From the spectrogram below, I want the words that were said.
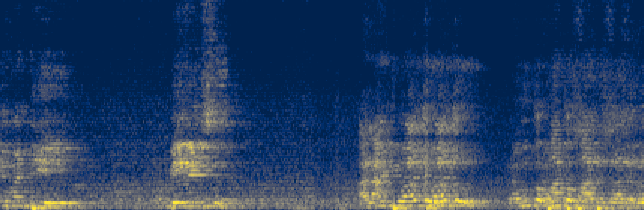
ఉండేటువంటి పేరెంట్స్. అలాంటి వాళ్ళు వాళ్ళు ప్రభుత్వ పాఠ పాఠశాలలో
